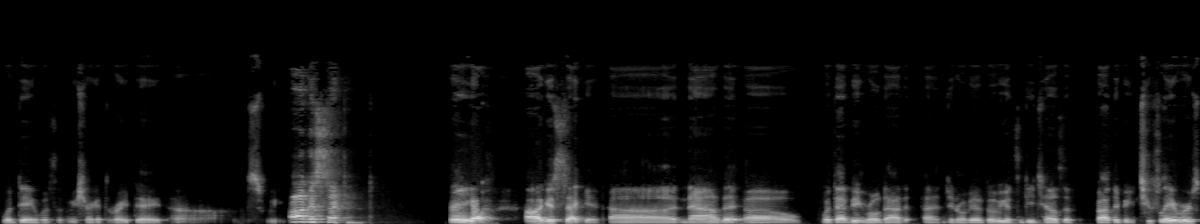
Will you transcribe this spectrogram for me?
what day was it? Let me make sure I get the right date. Uh, this week, August second. There you go, August second. Uh, now that uh, with that being rolled out uh, general availability, we get some details about there being two flavors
